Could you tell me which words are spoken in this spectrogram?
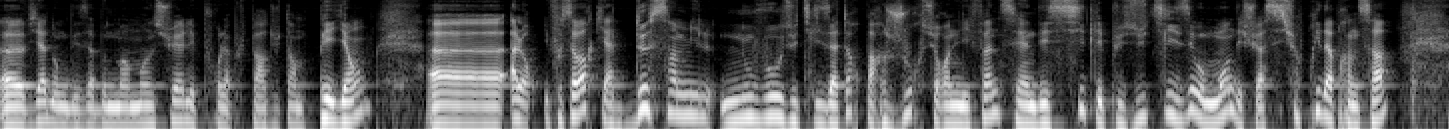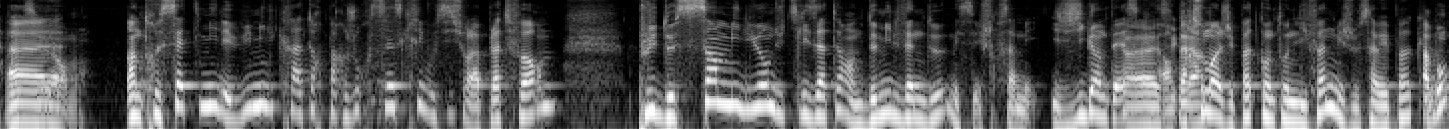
euh, via donc des abonnements mensuels et pour la plupart du temps payants. Euh, alors, il faut savoir qu'il y a 200 000 nouveaux utilisateurs par jour sur OnlyFans. C'est un des sites les plus utilisés au monde et je suis assez surpris d'apprendre ça. C'est Euh, énorme. entre 7000 et 8000 créateurs par jour s'inscrivent aussi sur la plateforme. Plus de 100 millions d'utilisateurs en 2022, mais je trouve ça mais gigantesque. Ouais, Alors perso, clair. moi j'ai pas de compte OnlyFans, mais je savais pas que. Ah bon?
